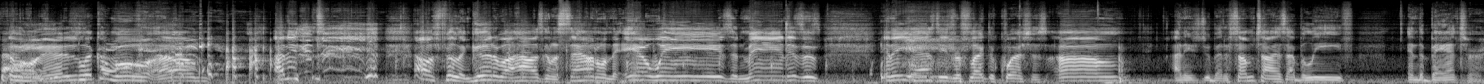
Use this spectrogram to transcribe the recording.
Come on, Angela, come on. Um, I did. I was feeling good about how it's gonna sound on the airwaves, and man, this is. And then you ask these reflective questions. Um, I need to do better. Sometimes I believe in the banter.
